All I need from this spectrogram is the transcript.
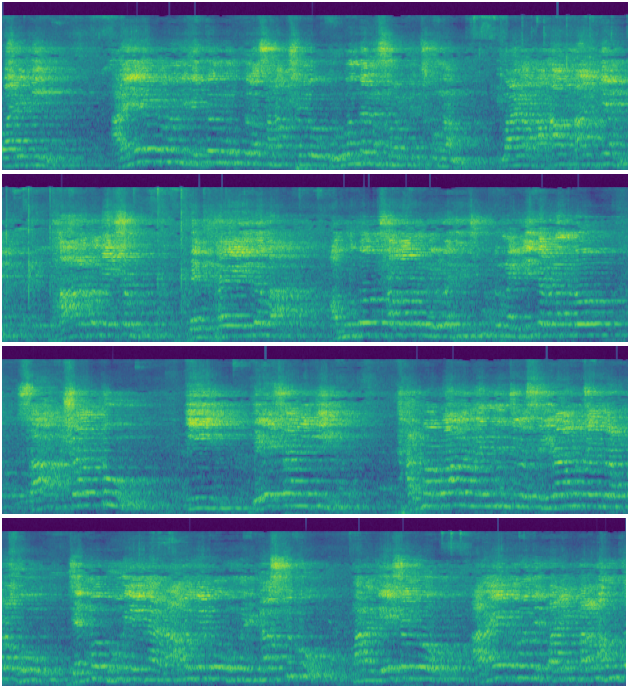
వారికి అనేక మంది విద్వన్ముక్తుల సమక్షంలో గురువందనం సమర్పించుకున్నాం. ఇవాళ మహాభాగ్యం భారతదేశం డెబ్బై ఐదవ అమృతోత్సవాలు నిర్వహించుకుంటున్నాం ఈ తరుణంలో సాక్షాత్తు ఈ దేశానికి ధర్మపాలన అందించిన శ్రీరామచంద్ర ప్రభు జన్మభూమి అయిన రామ జన్మభూమి ట్రస్టుకు మన దేశంలో అనేక మంది పరి పరమహంస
